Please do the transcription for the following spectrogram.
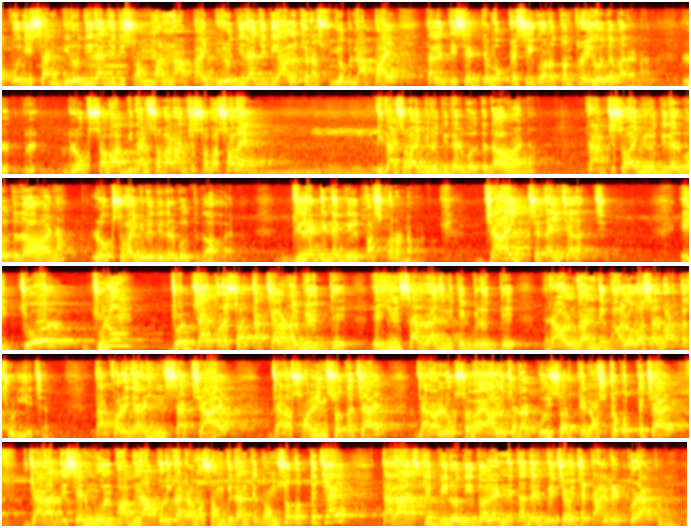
opposition বিরোধীরা যদি সম্মান না পায়, বিরোধীরা যদি আলোচনার সুযোগ না পায়, তাহলে দেশের ডেমোক্রেসি গণতন্ত্র এগোতে পারে না। লোকসভা, বিধানসভা, রাজ্যসভা সব এক। বিধানসভায় বিরোধীদের বলতে দেওয়া হয় না, রাজ্যসভায় বিরোধীদের বলতে দেওয়া হয় না, লোকসভায় বিরোধীদের বলতে দেওয়া হয় না। গিলেটিনে বিল পাস করানো হয়। যা ইচ্ছে তাই চালাচ্ছে। এই জোর, জুলুম জোরজার করে সরকার চালানোর বিরুদ্ধে, এই হিংসার রাজনীতির বিরুদ্ধে রাহুল গান্ধী ভালোবাসার বার্তা ছড়িয়েছেন। তারপরে যারা হিংসা চায়, যারা সহিংসতা চায়, যারা লোকসভায় আলোচনার পরিসরকে নষ্ট করতে চায়, যারা দেশের মূল ভাবনা, পরিকাঠামো, সংবিধানকে ধ্বংস করতে চায়, তারা আজকে বিরোধী দলের নেতাদের বেছে বেছে টার্গেট করে আক্রমণ করছে।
